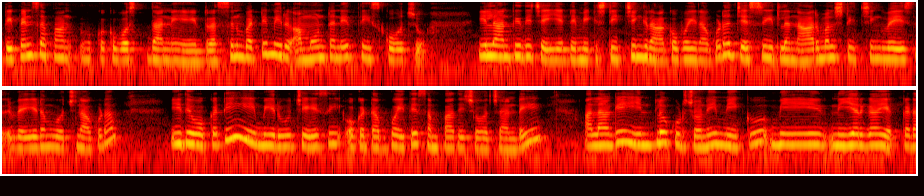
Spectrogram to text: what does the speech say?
డిపెండ్స్ అపాన్ ఒక్కొక్క వస్తు దాన్ని డ్రెస్సును బట్టి మీరు అమౌంట్ అనేది తీసుకోవచ్చు. ఇలాంటిది చెయ్యండి. మీకు స్టిచ్చింగ్ రాకపోయినా కూడా జస్ట్ ఇట్లా నార్మల్ స్టిచ్చింగ్ వేసి వేయడం వచ్చినా కూడా ఇది ఒకటి మీరు చేసి ఒక డబ్బు అయితే సంపాదించవచ్చు అండి అలాగే ఇంట్లో కూర్చొని మీకు మీ నియర్గా ఎక్కడ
